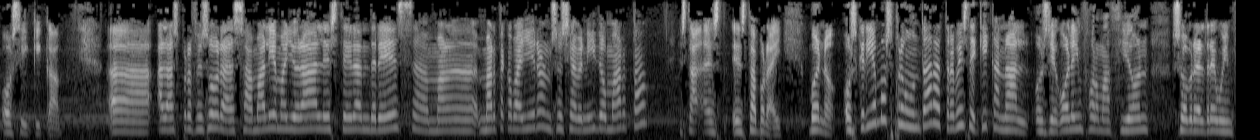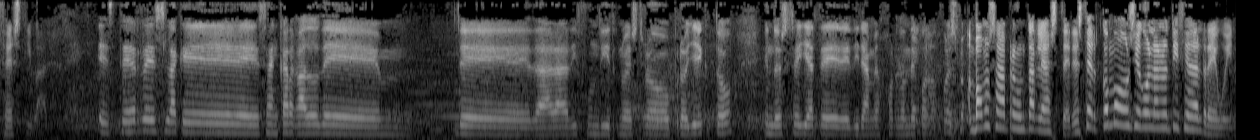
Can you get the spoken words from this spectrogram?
o psíquica. Eh, a las profesoras Amalia Mayoral, Esther Andrés, eh, Ma- Marta Caballero, no sé si ha venido Marta, está, es- está por ahí. Bueno, os queríamos preguntar a través de qué canal os llegó la información sobre el Rewin Festival. Esther es la que se ha encargado de, de dar a difundir nuestro proyecto, entonces ella te dirá mejor dónde conocer. Pues vamos a preguntarle a Esther. Esther, ¿cómo os llegó la noticia del Rewin?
